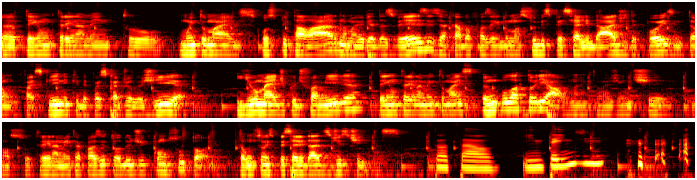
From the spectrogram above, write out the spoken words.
uh, tem um treinamento muito mais hospitalar na maioria das vezes e acaba fazendo uma subespecialidade depois, então faz clínica e depois cardiologia. E o médico de família tem um treinamento mais ambulatorial, né? Então a gente, nosso treinamento é quase todo de consultório. Então são especialidades distintas. Total. Entendi.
